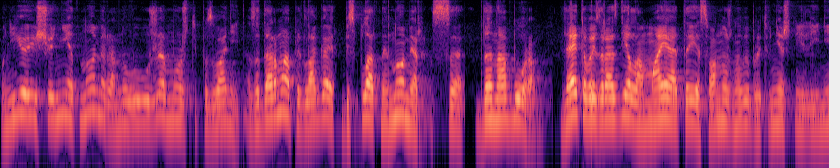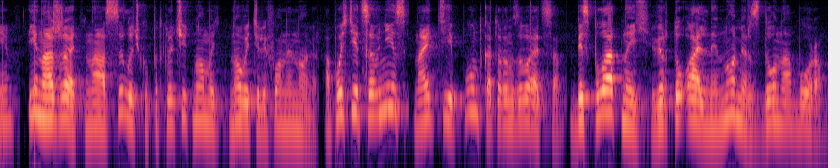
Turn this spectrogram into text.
У нее еще нет номера, но вы уже можете позвонить. Задарма предлагает бесплатный номер с донабором. Для этого из раздела «Моя АТС» вам нужно выбрать внешние линии и нажать на ссылочку «Подключить новый, новый телефонный номер». Опуститься вниз, найти пункт, который называется «Бесплатный виртуальный номер с донабором».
